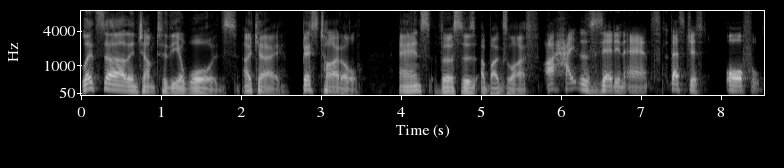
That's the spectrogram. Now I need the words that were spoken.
Let's uh, then jump to the awards. Okay, best title Antz versus A Bug's Life. I hate the Z in Antz. That's just awful.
